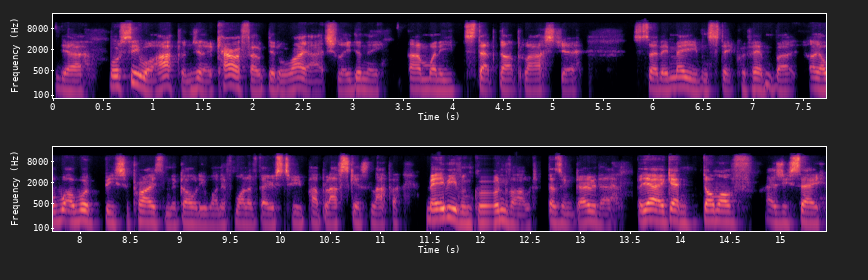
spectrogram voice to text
yeah, we'll see what happens. You know, Carafel did all right actually, didn't he? Um, when he stepped up last year. So they may even stick with him, but I, I would be surprised in the goalie one if one of those two, Pavlakis, Lapa, maybe even Grunwald, doesn't go there. But yeah, again, Domov, as you say,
